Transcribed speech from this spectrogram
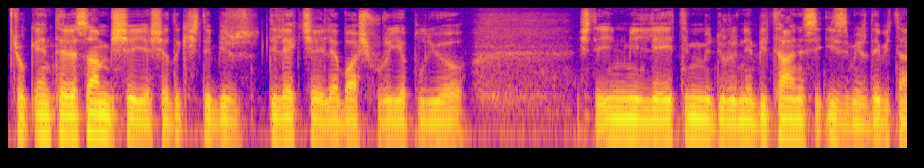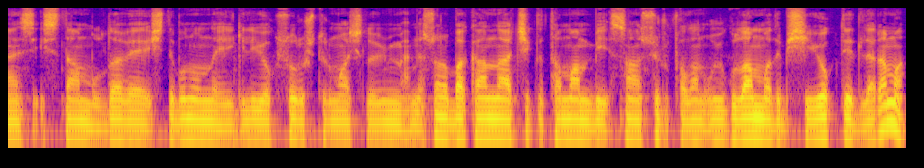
çok enteresan bir şey yaşadık. İşte bir dilekçeyle başvuru yapılıyor işte İl Milli Eğitim Müdürlüğü'ne bir tanesi İzmir'de bir tanesi İstanbul'da ve işte bununla ilgili yok soruşturma açılıyor bilmem ne. Sonra bakanlığa çıktı tamam bir sansür falan uygulanmadı bir şey yok dediler ama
